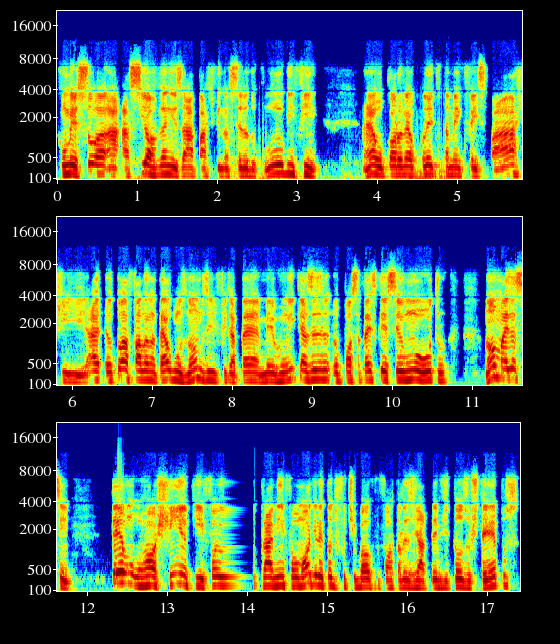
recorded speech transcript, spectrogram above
começou a, a, se organizar a parte financeira do clube, enfim. Né, o Coronel Cleito também que fez parte. E, eu estou falando até alguns nomes e fica até meio ruim, que às vezes eu posso até esquecer um ou outro nome, mas assim, ter um Rochinha, que foi, para mim, foi o maior diretor de futebol que o Fortaleza já teve de todos os tempos.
